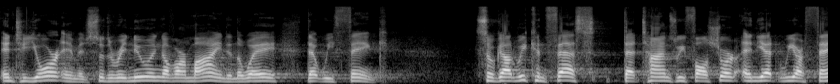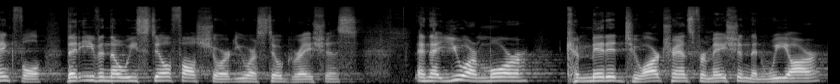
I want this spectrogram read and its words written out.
into your image through the renewing of our mind and the way that we think. So, God, we confess that times we fall short, and yet we are thankful that even though we still fall short, you are still gracious, and that you are more committed to our transformation than we are.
